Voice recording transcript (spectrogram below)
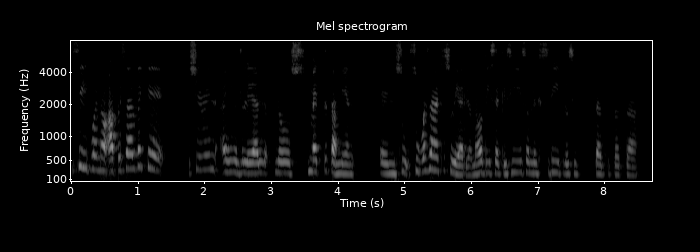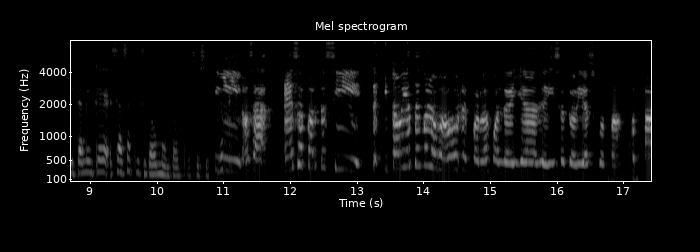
Sí, bueno, a pesar de que Shirin en realidad los mete también en su, supuestamente su diario, ¿no? Dice que sí, son estrictos y ta, ta, ta, ta. Y también que se ha sacrificado un montón por sus hijos. Sí, o sea, esa parte sí. Y todavía tengo los vagos recuerdos cuando ella le dice todavía a su papá, papá,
